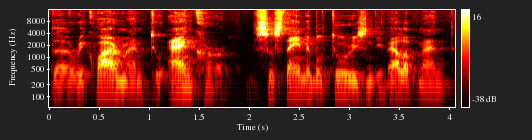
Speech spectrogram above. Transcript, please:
the requirement to anchor sustainable tourism development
